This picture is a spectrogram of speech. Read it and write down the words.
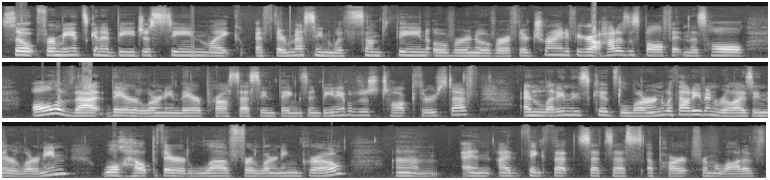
so for me, it's going to be just seeing like if they're messing with something over and over, if they're trying to figure out how does this ball fit in this hole all of that they are learning, they are processing things and being able to just talk through stuff and letting these kids learn without even realizing they're learning will help their love for learning grow. Um, and I think that sets us apart from a lot of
